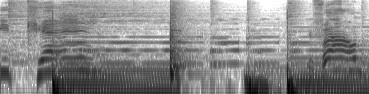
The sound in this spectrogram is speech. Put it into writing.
You can. You found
